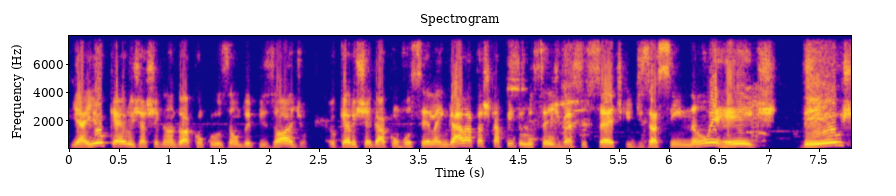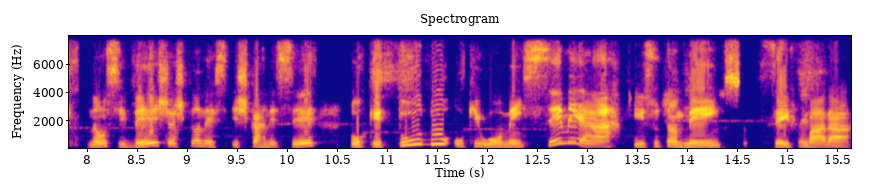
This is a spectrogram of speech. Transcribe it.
E aí eu quero, já chegando à conclusão do episódio, eu quero chegar com você lá em Gálatas capítulo 6, verso 7, que diz assim: Não erreis, Deus não se deixa escarnecer, porque tudo o que o homem semear, isso também ceifará.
